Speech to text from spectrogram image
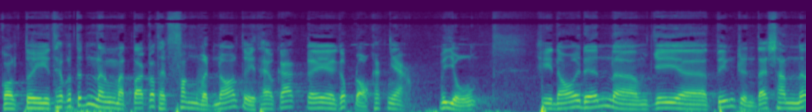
Còn tùy theo cái tính năng mà ta có thể phân định nó tùy theo các cái góc độ khác nhau. Ví dụ, khi nói đến ờ, cái tiến trình tái sanh đó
